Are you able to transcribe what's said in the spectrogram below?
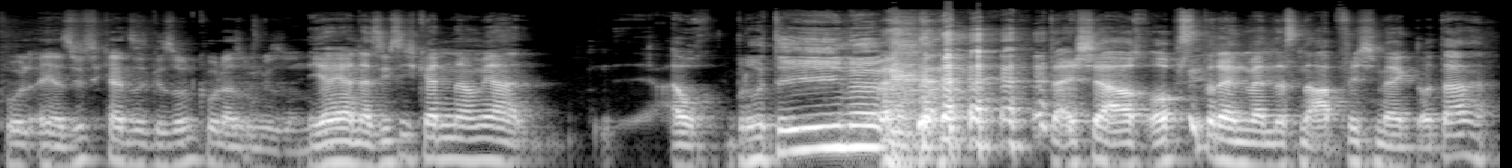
Cola, ja, Süßigkeiten sind gesund, Cola ist ungesund. Ja, ja, na Süßigkeiten haben ja auch, Proteine! da ist ja auch Obst drin, wenn das ein Apfel schmeckt, oder?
